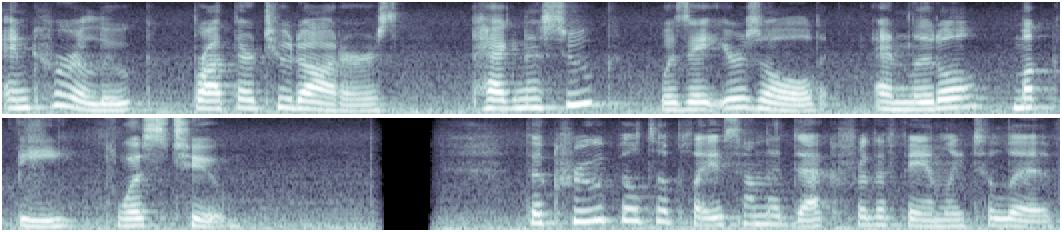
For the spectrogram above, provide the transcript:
and Kuraluk brought their two daughters. Pagnasuk was eight years old, and little Mugpi was two. The crew built a place on the deck for the family to live.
